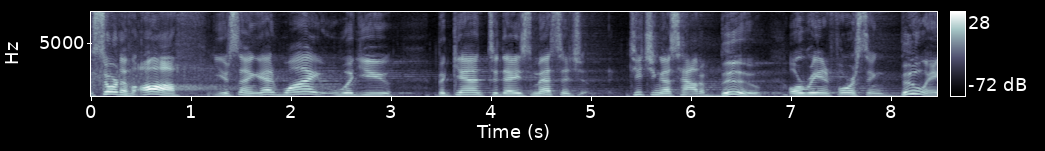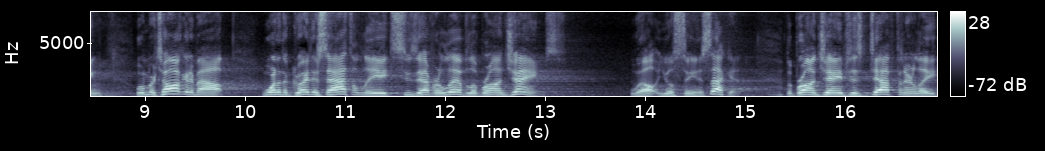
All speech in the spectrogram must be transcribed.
sort of off. You're saying, Ed, why would you begin today's message teaching us how to boo or reinforcing booing when we're talking about one of the greatest athletes who's ever lived, LeBron James? Well, you'll see in a second. LeBron James is definitely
